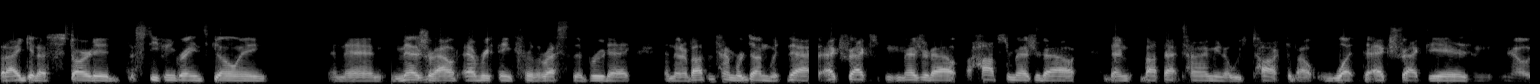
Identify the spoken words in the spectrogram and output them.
But I get us started, the steeping grains going, and then measure out everything for the rest of the brew day. And then about the time we're done with that, the extracts measured out, the hops are measured out. Then about that time, you know, we've talked about what the extract is and, you know,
